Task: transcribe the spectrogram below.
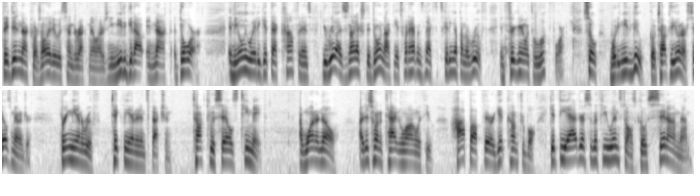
They didn't knock doors. All they did was send direct mail letters. And you need to get out and knock a door. And the only way to get that confidence, you realize it's not actually the door knocking, it's what happens next. It's getting up on the roof and figuring out what to look for. So what do you need to do? Go talk to the owner, sales manager. Bring me on a roof. Take me on an inspection. Talk to a sales teammate. I want to know. I just want to tag along with you. Hop up there, get comfortable, get the address of a few installs, go sit on them.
